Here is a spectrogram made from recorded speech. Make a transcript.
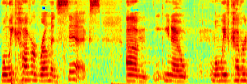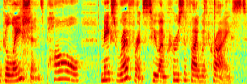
when we covered Romans 6, um, you know, when we've covered Galatians, Paul makes reference to I'm crucified with Christ.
